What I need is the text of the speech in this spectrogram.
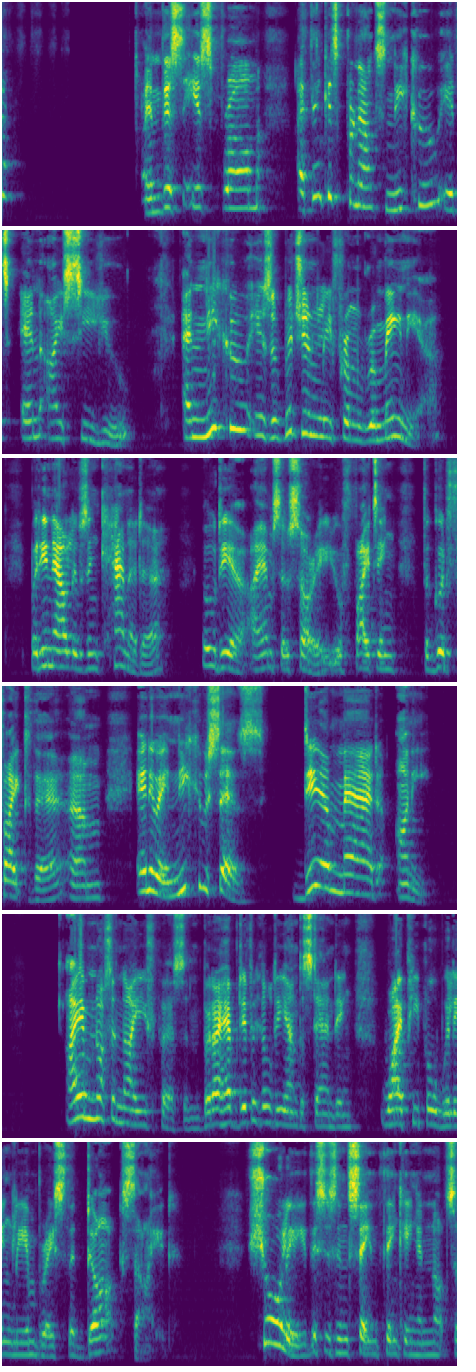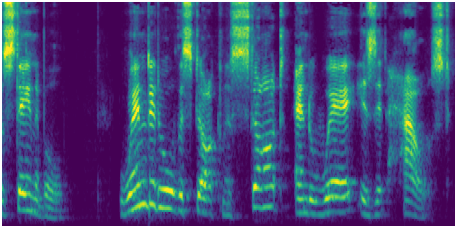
And this is from, I think it's pronounced Nicu, it's N I C U. And Nicu is originally from Romania, but he now lives in Canada. Oh dear, I am so sorry. You're fighting the good fight there. Um, anyway, Nicu says, Dear Mad Ani, I am not a naive person, but I have difficulty understanding why people willingly embrace the dark side. Surely this is insane thinking and not sustainable. When did all this darkness start and where is it housed?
